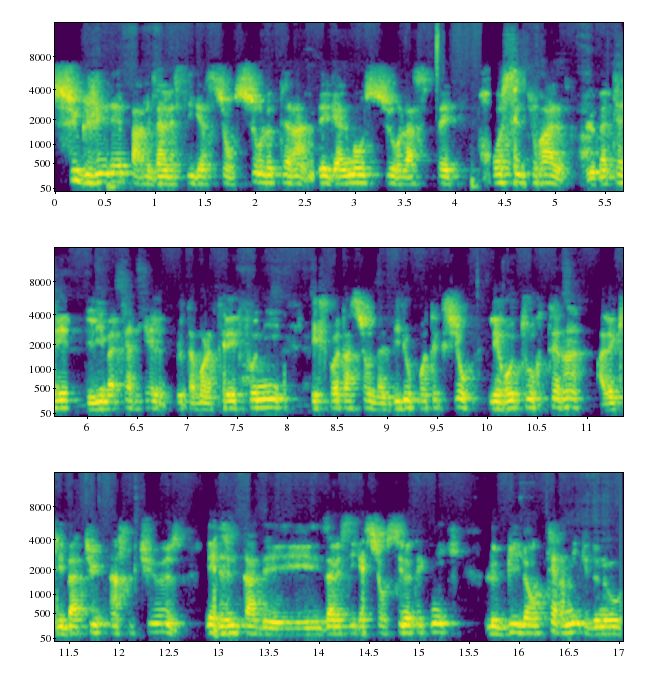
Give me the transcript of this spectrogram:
suggéré par les investigations sur le terrain, mais également sur l'aspect procédural, le matériel, l'immatériel, notamment la téléphonie, l'exploitation de la vidéoprotection, les retours terrain avec les battues infructueuses, les résultats des investigations cynotechniques, le bilan thermique de nos,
